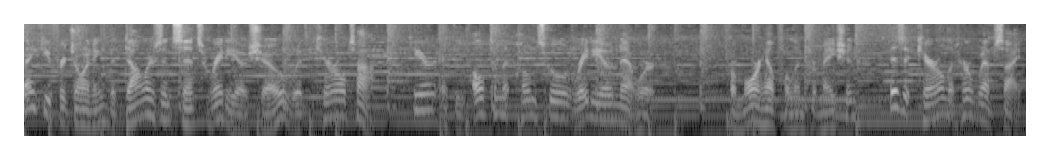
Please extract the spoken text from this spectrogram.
Thank you for joining the Dollars and Cents Radio Show with Carol Topp here at the Ultimate Homeschool Radio Network. For more helpful information, visit Carol at her website,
